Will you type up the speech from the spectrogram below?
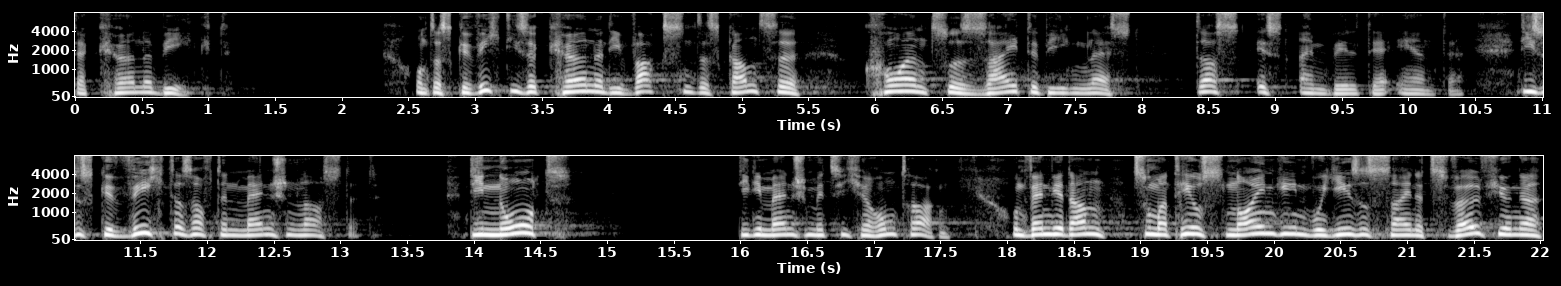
der Körner biegt. Und das Gewicht dieser Körner, die wachsen, das ganze Korn zur Seite biegen lässt, das ist ein Bild der Ernte. Dieses Gewicht, das auf den Menschen lastet, die Not, die die Menschen mit sich herumtragen. Und wenn wir dann zu Matthäus 9 gehen, wo Jesus seine zwölf Jünger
